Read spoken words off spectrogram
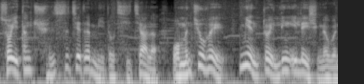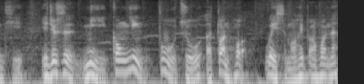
所以当全世界的米都起价了，我们就会面对另一类型的问题，也就是米供应不足而断货。为什么会断货呢？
